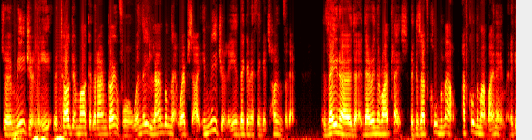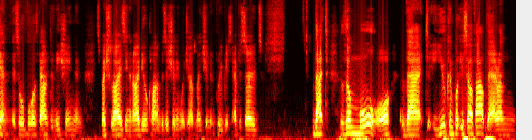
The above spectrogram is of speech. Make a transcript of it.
So immediately, the target market that I'm going for, when they land on that website, immediately they're going to think it's home for them they know that they're in the right place because I've called them out. I've called them out by name. And again, this all boils down to niching and specializing and ideal client positioning, which I've mentioned in previous episodes. That the more that you can put yourself out there and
